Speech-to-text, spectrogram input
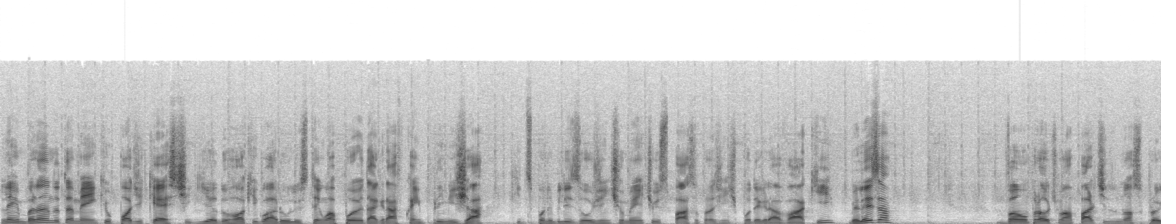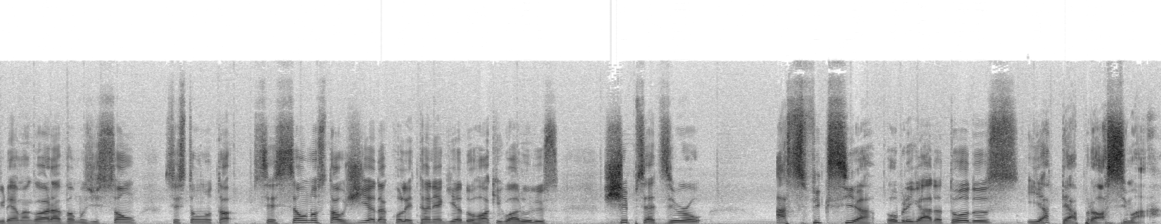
Lembrando também que o podcast Guia do Rock Guarulhos tem o apoio da gráfica Imprime Já, que disponibilizou gentilmente o espaço para a gente poder gravar aqui, beleza? Vamos para a última parte do nosso programa agora. Vamos de som. Sessão Nostalgia da coletânea Guia do Rock Guarulhos. Chips at Zero. Asfixia. Obrigado a todos e até a próxima.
